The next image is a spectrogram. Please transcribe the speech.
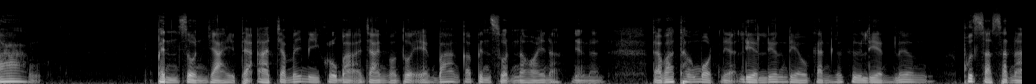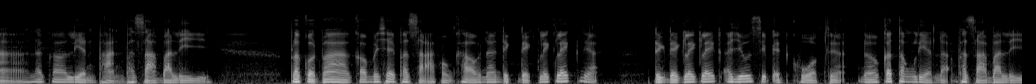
บ้าง เป็นส่วนใหญ่ แต่อาจจะไม่มีครูบาอาจารย์ของตัวเองบ้างก็เป็นส่วนน้อยนะอย่างนั้น แต่ว่าทั้งหมดเนี่ยเรียนเรื่องเดียวกันก็คือเรียนเรื่องพุทธศาสนา แล้วก็เรียนผ่านภาษาบาลี ปรากฏว่าก็ไม่ใช่ภาษาของเขานะเด็ก ๆ เล็ก ๆ เนี่ย เด็กๆ เล็ก ๆ อายุ 11 ขวบเนี่ยเนาะก็ต้องเรียนละภาษาบาลี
